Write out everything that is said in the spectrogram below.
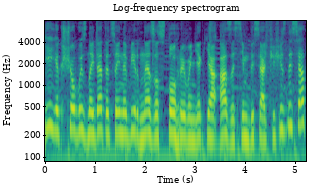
і якщо ви знайдете цей набір не за 100 гривень, як я, а за 70 чи 60,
